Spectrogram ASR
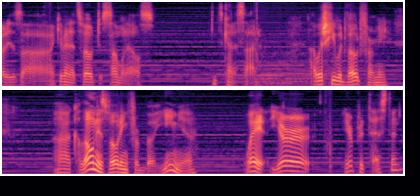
but is uh, giving its vote to someone else. It's kind of sad. I wish he would vote for me. Uh, Cologne is voting for Bohemia. Wait, you're you're Protestant?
